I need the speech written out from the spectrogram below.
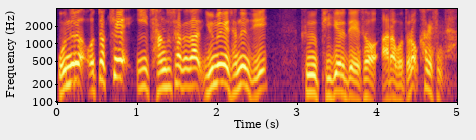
오늘은 어떻게 이 장수 사과가 유명해졌는지 그 비결에 대해서 알아보도록 하겠습니다.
